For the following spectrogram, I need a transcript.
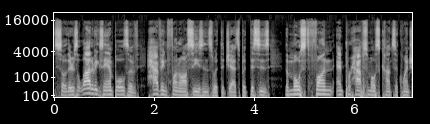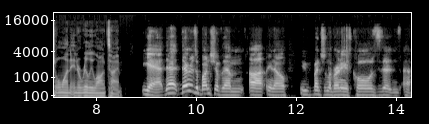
So there's a lot of examples of having fun off seasons with the Jets, but this is the most fun and perhaps most consequential one in a really long time. Yeah, there, there is a bunch of them. Uh, you know, you mentioned Laveranues Coles, the uh,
